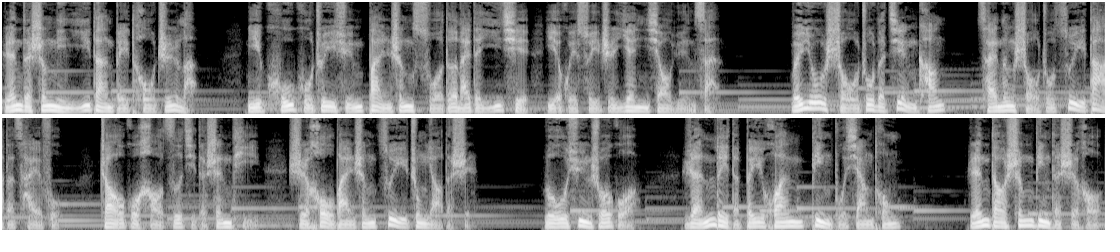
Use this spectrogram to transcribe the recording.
人的生命一旦被透支了，你苦苦追寻半生所得来的一切也会随之烟消云散。唯有守住了健康，才能守住最大的财富。照顾好自己的身体，是后半生最重要的事。鲁迅说过。人类的悲欢并不相通，人到生病的时候，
